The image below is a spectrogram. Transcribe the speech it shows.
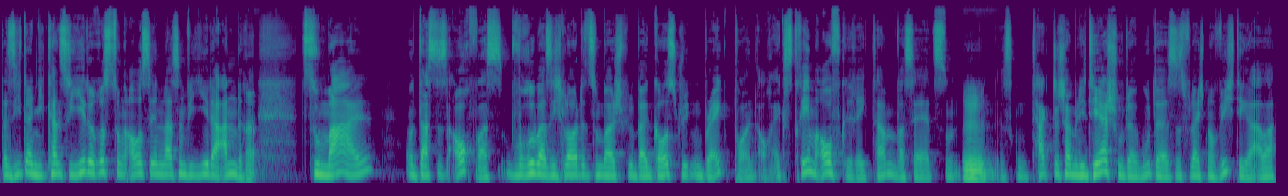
Da sieht dann, kannst du jede Rüstung aussehen lassen wie jede andere. Ja. Zumal, und das ist auch was, worüber sich Leute zum Beispiel bei Ghost Recon Breakpoint auch extrem aufgeregt haben, was ja jetzt ein, mhm. ist ein taktischer Militärshooter, gut, da ist es vielleicht noch wichtiger, aber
